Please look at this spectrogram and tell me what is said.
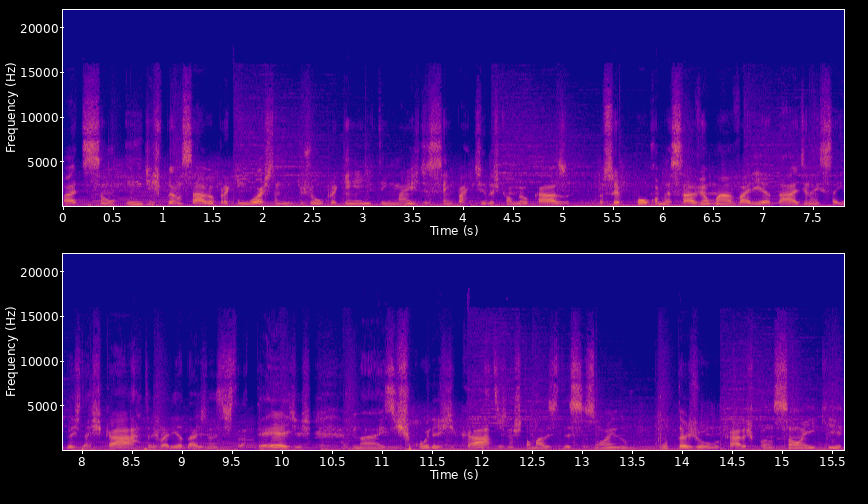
adição indispensável para quem gosta muito do jogo, para quem aí tem mais de 100 partidas, que é o meu caso. Você pô, começar a ver uma variedade nas saídas das cartas, variedade nas estratégias, nas escolhas de cartas, nas tomadas de decisões. Um puta jogo, cara. Expansão aí que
